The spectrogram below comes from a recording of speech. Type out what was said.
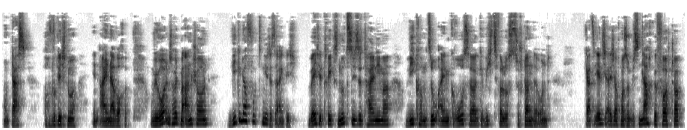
Und das auch wirklich nur in einer Woche. Und wir wollen uns heute mal anschauen, wie genau funktioniert das eigentlich? Welche Tricks nutzen diese Teilnehmer? Wie kommt so ein großer Gewichtsverlust zustande? Und ganz ehrlich, als ich auch mal so ein bisschen nachgeforscht habe,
